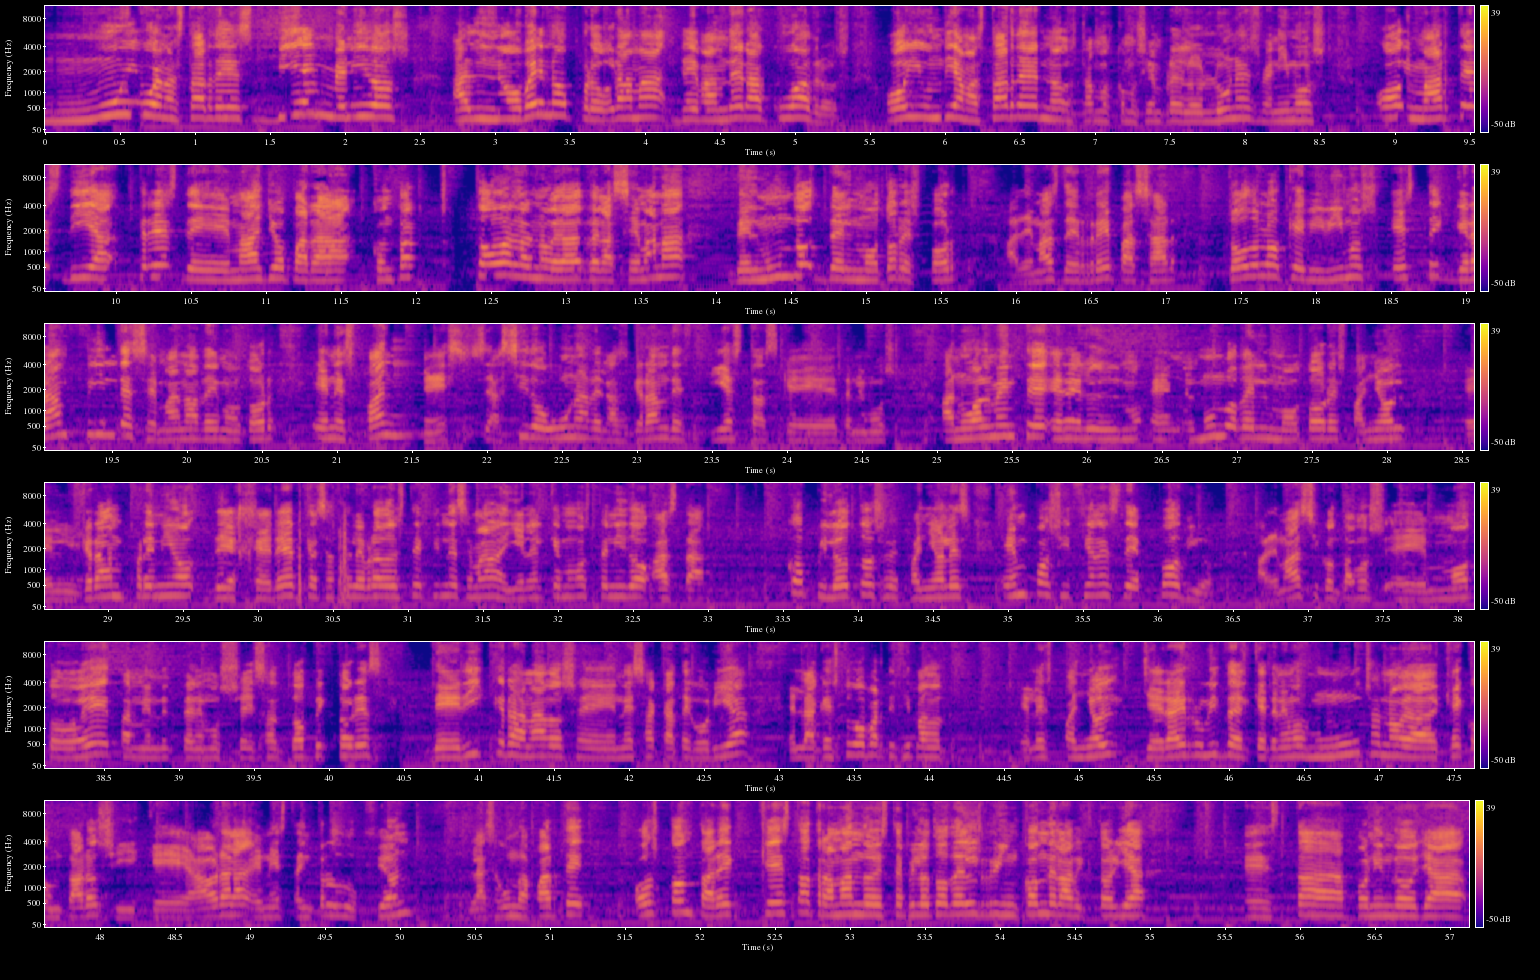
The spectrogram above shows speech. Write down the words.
Muy buenas tardes, bienvenidos al noveno programa de Bandera Cuadros. Hoy un día más tarde, no estamos como siempre los lunes, venimos hoy martes, día 3 de mayo, para contar todas las novedades de la semana del mundo del motor sport, además de repasar todo lo que vivimos este gran fin de semana de motor en España. Es, ha sido una de las grandes fiestas que tenemos anualmente en el, en el mundo del motor español el Gran Premio de Jerez que se ha celebrado este fin de semana y en el que hemos tenido hasta copilotos españoles en posiciones de podio. Además, si contamos eh, Moto E, también tenemos esas dos victorias de Eric Granados en esa categoría, en la que estuvo participando el español Geray Ruiz, del que tenemos muchas novedades que contaros y que ahora en esta introducción, la segunda parte, os contaré qué está tramando este piloto del Rincón de la Victoria. Está poniendo ya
